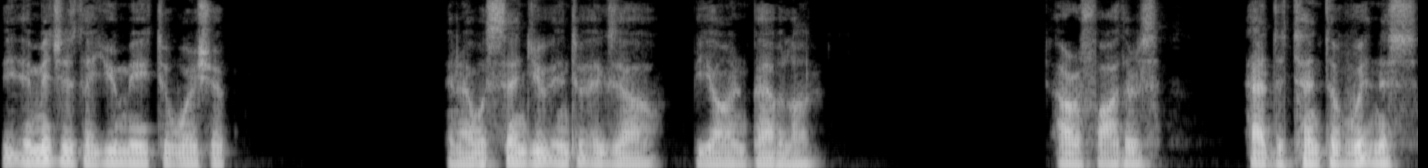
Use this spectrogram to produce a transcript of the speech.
the images that you made to worship, and I will send you into exile beyond Babylon. Our fathers had the tent of witness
